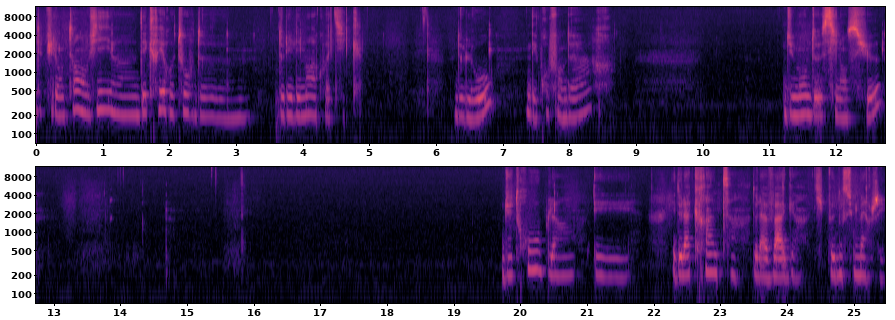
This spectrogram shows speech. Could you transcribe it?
depuis longtemps envie euh, d'écrire autour de, l'élément aquatique, de l'eau, des profondeurs, du monde silencieux. du trouble et de la crainte de la vague qui peut nous submerger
